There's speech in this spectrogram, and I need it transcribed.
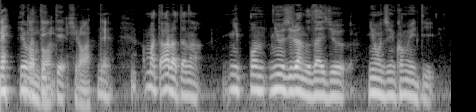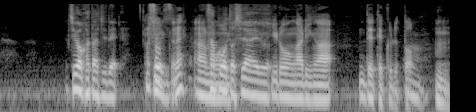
ね。広がっていって。どんどん広がって、ね、また新たな日本ニュージーランド在住日本人コミュニティ違う形でそうですね。サポートし合える。広がりが出てくると、うん。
